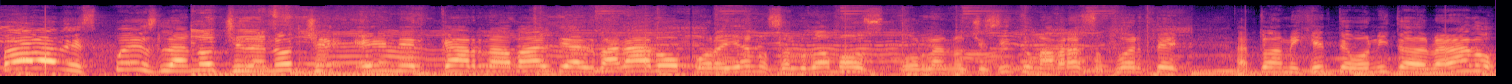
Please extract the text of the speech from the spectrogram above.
Para después la noche de noche en el Carnaval de Alvarado. Por allá nos saludamos por la nochecita. Un abrazo fuerte a toda mi gente bonita de Alvarado.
